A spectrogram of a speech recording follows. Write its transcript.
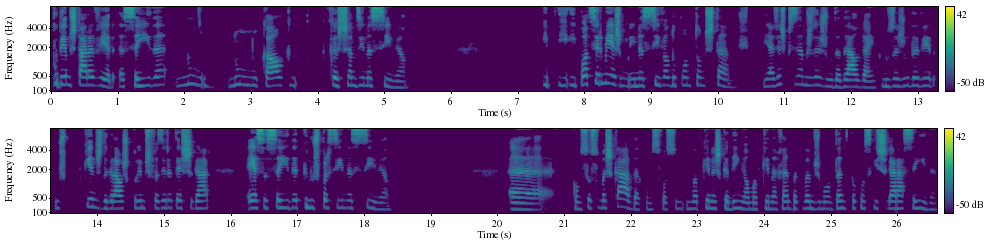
podemos estar a ver a saída num, num local que, que achamos inacessível. E, e, e, pode ser mesmo inacessível do ponto onde estamos. E às vezes precisamos de ajuda de alguém que nos ajude a ver os pequenos degraus que podemos fazer até chegar a essa saída que nos parecia inacessível. Uh, como se fosse uma escada, como se fosse uma pequena escadinha ou uma pequena rampa que vamos montando para conseguir chegar à saída.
